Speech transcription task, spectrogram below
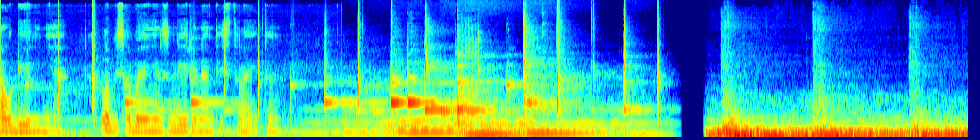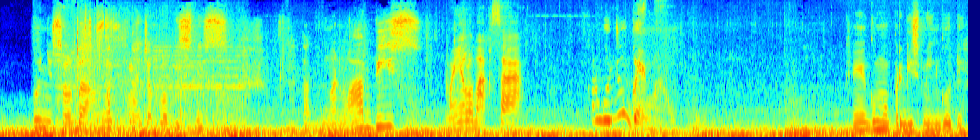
audionya. Lo bisa bayangin sendiri nanti setelah itu nyesel banget ngajak lo bisnis. Karena tabungan lo habis. Emangnya lo maksa? Kan gue juga yang mau. Kayaknya gue mau pergi seminggu deh.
